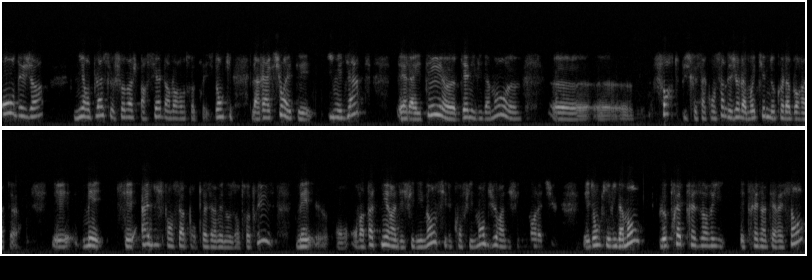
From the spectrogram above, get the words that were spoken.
ont déjà mis en place le chômage partiel dans leur entreprise. Donc la réaction a été immédiate et elle a été euh, bien évidemment euh, forte puisque ça concerne déjà la moitié de nos collaborateurs. Et, mais c'est indispensable pour préserver nos entreprises, mais on ne va pas tenir indéfiniment si le confinement dure indéfiniment là-dessus. Et donc, évidemment, le prêt de trésorerie est très intéressant,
